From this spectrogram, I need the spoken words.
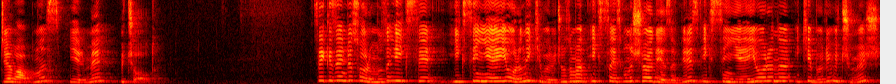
cevabımız 23 oldu. 8. sorumuzda x'i x'in y'ye oranı 2 bölü 3. O zaman x sayısı bunu şöyle de yazabiliriz. x'in y'ye oranı 2 bölü 3'müş.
